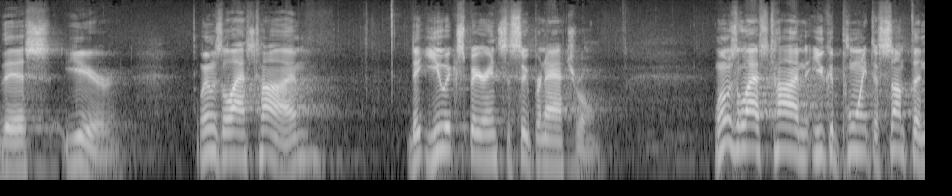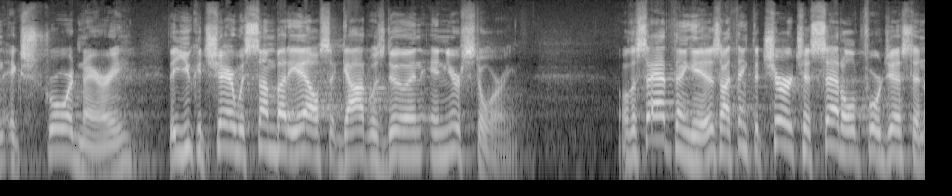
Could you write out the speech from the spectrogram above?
this year. When was the last time that you experienced the supernatural? When was the last time that you could point to something extraordinary that you could share with somebody else that God was doing in your story? Well, the sad thing is, I think the church has settled for just an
